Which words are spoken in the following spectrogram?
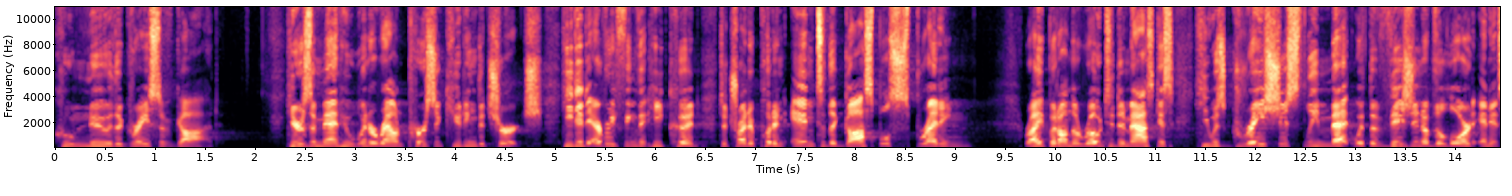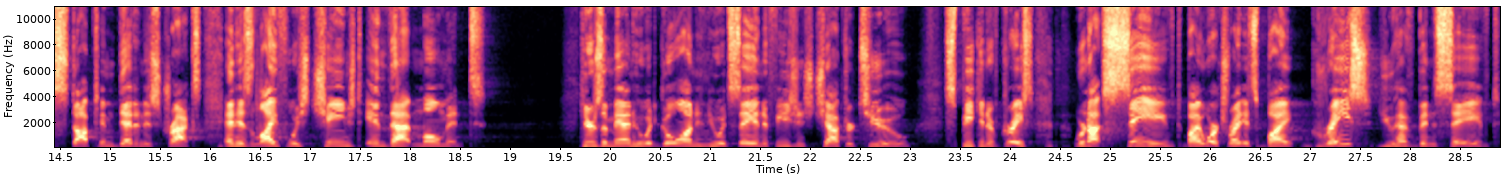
who knew the grace of God. Here's a man who went around persecuting the church. He did everything that he could to try to put an end to the gospel spreading, right? But on the road to Damascus, he was graciously met with the vision of the Lord, and it stopped him dead in his tracks, and his life was changed in that moment. Here's a man who would go on and who would say in Ephesians chapter 2, speaking of grace, we're not saved by works, right? It's by grace you have been saved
